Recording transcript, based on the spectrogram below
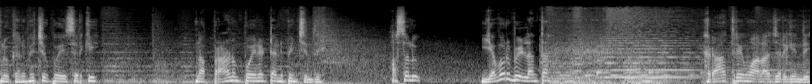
నువ్వు కనిపించకపోయేసరికి నా ప్రాణం పోయినట్టు అనిపించింది. అసలు ఎవరు వీళ్ళంతా? రాత్రేమో అలా జరిగింది.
